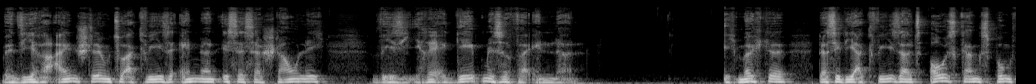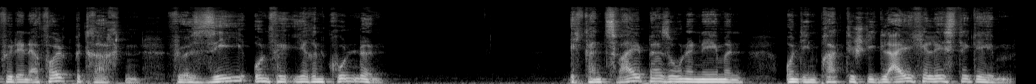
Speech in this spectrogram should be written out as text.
Wenn Sie Ihre Einstellung zur Akquise ändern, ist es erstaunlich, wie Sie Ihre Ergebnisse verändern. Ich möchte, dass Sie die Akquise als Ausgangspunkt für den Erfolg betrachten, für Sie und für Ihren Kunden. Ich kann zwei Personen nehmen und ihnen praktisch die gleiche Liste geben.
